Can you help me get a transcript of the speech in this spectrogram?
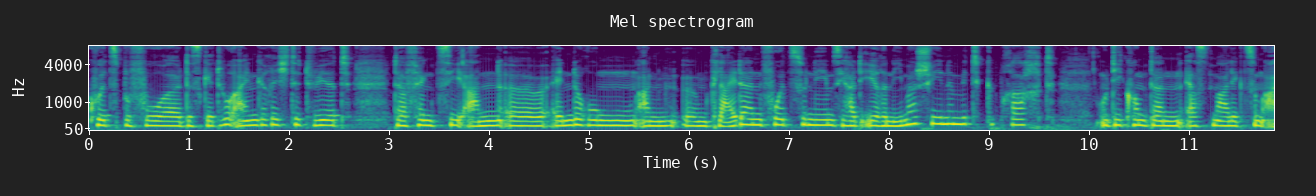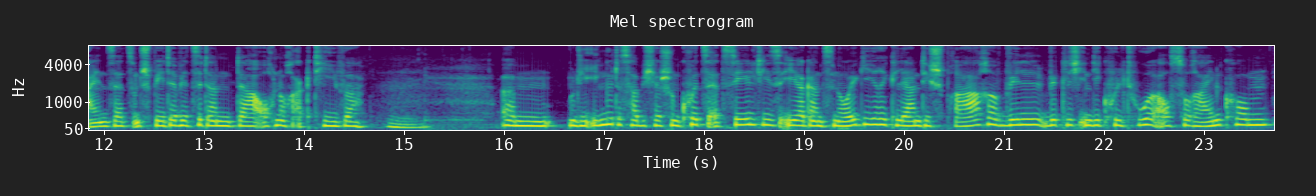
kurz bevor das Ghetto eingerichtet wird. Da fängt sie an, äh, Änderungen an ähm, Kleidern vorzunehmen. Sie hat ihre Nähmaschine mitgebracht und die kommt dann erstmalig zum Einsatz und später wird sie dann da auch noch aktiver. Ähm, und die Inge, das habe ich ja schon kurz erzählt, die ist eher ganz neugierig, lernt die Sprache, will wirklich in die Kultur auch so reinkommen,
